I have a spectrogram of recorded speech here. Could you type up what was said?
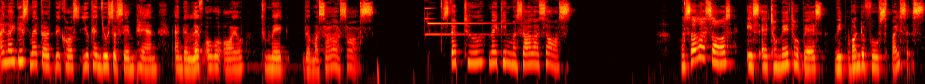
I like this method because you can use the same pan and the leftover oil to make the masala sauce. Step 2 Making masala sauce. Masala sauce is a tomato base with wonderful spices.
